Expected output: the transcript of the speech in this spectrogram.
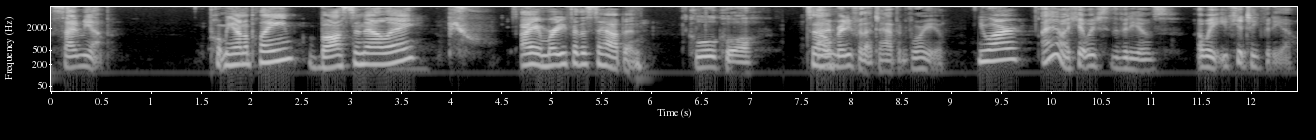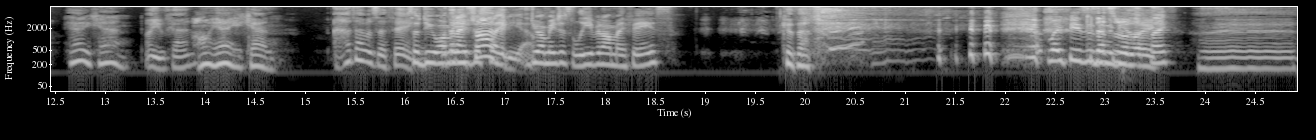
Sign me up. Put me on a plane, Boston, LA. Pew. I am ready for this to happen. Cool, cool. So I'm ready for that to happen for you. you are? I am. I can't wait to see the videos. Oh, wait, you can't take video. Yeah, you can. Oh, you can? Oh yeah, you can. I thought that was a thing. So do you want But me to just like? video. Do you want me to just leave it on my face? Because that's my face is That's gonna be like. like. Uh,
